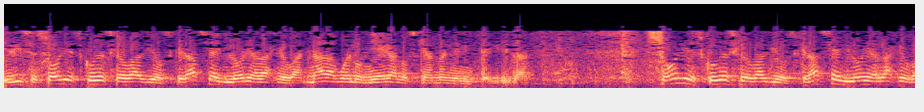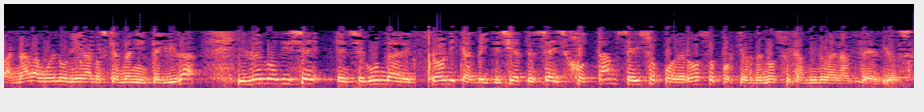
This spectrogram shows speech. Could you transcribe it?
y dice, Sol y escudo es Jehová Dios, gracia y gloria da Jehová, nada bueno niega a los que andan en integridad. Sol y escudo es Jehová Dios, gracia y gloria da Jehová, nada bueno niega a los que andan en integridad. Y luego dice en segunda de Crónicas 27.6, Jotam se hizo poderoso porque ordenó su camino delante de Dios.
